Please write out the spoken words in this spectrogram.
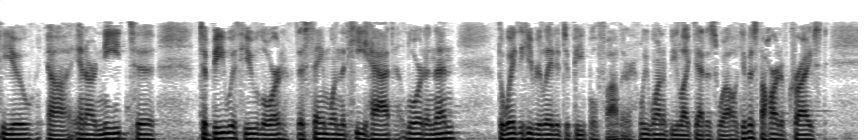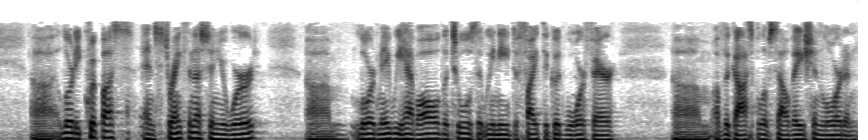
to you, uh, in our need to, to be with you, Lord, the same one that He had, Lord, and then the way that He related to people, Father. We want to be like that as well. Give us the heart of Christ. Uh, Lord, equip us and strengthen us in your word. Um, Lord, may we have all the tools that we need to fight the good warfare um, of the gospel of salvation, Lord. And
